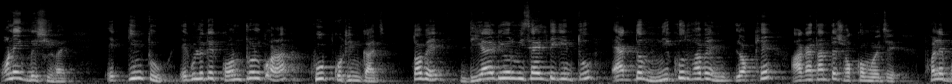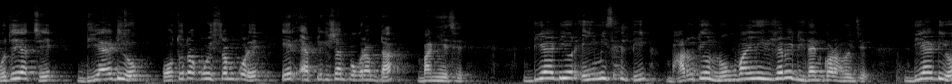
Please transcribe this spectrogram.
অনেক বেশি হয়। কিন্তু এগুলোকে কন্ট্রোল করা খুব কঠিন কাজ। তবে ডিআরডিওর মিসাইলটি কিন্তু একদম নিখুঁতভাবে লক্ষ্যে আঘাত আনতে সক্ষম হয়েছে। ফলে বোঝা যাচ্ছে ডিআরডিও কতটা পরিশ্রম করে এর অ্যাপ্লিকেশন প্রোগ্রামটা বানিয়েছে। ডিআরডিওর এই মিসাইলটি ভারতীয় নৌবাহিনী হিসাবে ডিজাইন করা হয়েছে। ডিআরডিও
